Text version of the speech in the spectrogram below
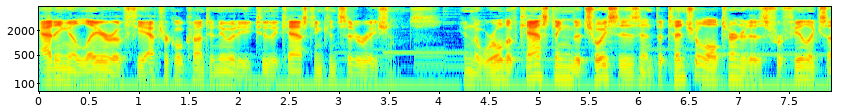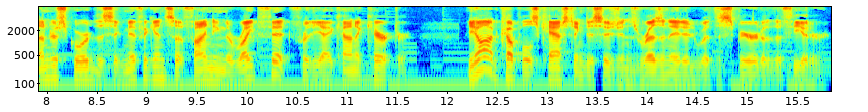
adding a layer of theatrical continuity to the casting considerations. In the world of casting, the choices and potential alternatives for Felix underscored the significance of finding the right fit for the iconic character. The Odd Couple's casting decisions resonated with the spirit of the theater.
